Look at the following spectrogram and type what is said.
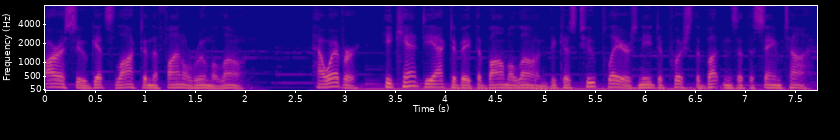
Arasu gets locked in the final room alone. However, he can't deactivate the bomb alone because two players need to push the buttons at the same time.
